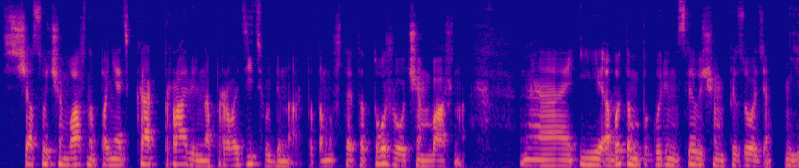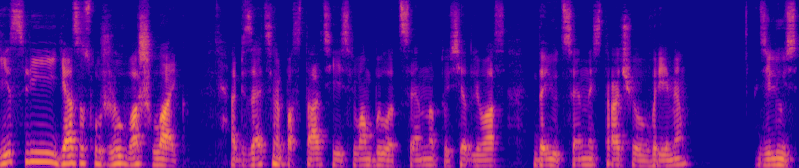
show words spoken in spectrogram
Сейчас очень важно понять, как правильно проводить вебинар, потому что это тоже очень важно. Э, и об этом поговорим в следующем эпизоде. Если я заслужил ваш лайк, обязательно поставьте, если вам было ценно. То есть я для вас даю ценность, трачу время делюсь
